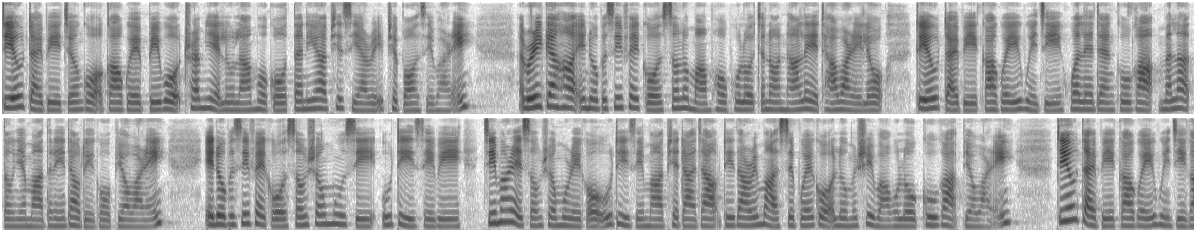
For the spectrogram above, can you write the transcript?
တရုတ်တိုင်ပေကျုံးကိုအကောက်ွယ်ပေးဖို့ Trump ရဲ့လိုလားမှုကိုတန်တရားဖြစ်စရာတွေဖြစ်ပေါ်စေပါတယ်။ အမေရိကန်ဟာအင်ဒိုပစိဖိတ်ကိုဆွန့်လွတ်မှာမဟုတ်ဘူးလို့ကျွန်တော်နားလည်ထားပါတယ်လို့တရုတ်တိုင်ပေကာကွယ်ရေးဝန်ကြီးဝယ်လင်တန်ကိုကမလ3ရက်မှာသတင်းတောက်တွေကိုပြောပါတယ်။အင်ဒိုပစိဖိတ်ကိုဆုံးရှုံးမှုစီဥတီစေပြီးကြီးမားတဲ့ဆုံးရှုံးမှုတွေကိုဥတီစေမှာဖြစ်တာကြောင့်ဒေတာရင်းမှာစစ်ပွဲကိုအလိုမရှိပါဘူးလို့ကိုကပြောပါတယ်။တရုတ်တိုင်ပေကာကွယ်ရေးဝန်ကြီးက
